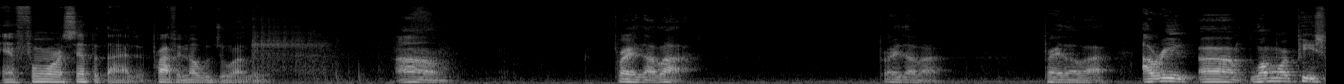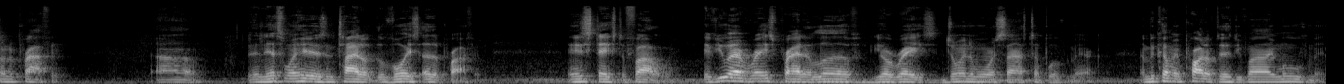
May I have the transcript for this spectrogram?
and foreign sympathizer, Prophet Noble Drew Ali. Um, praise Allah. Praise Allah. Praise Allah. I'll read um, one more piece from the prophet. Um, and this one here is entitled The Voice of the Prophet. And it states the following If you have race pride and love your race, join the Moorish Science Temple of America and become a part of this divine movement.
